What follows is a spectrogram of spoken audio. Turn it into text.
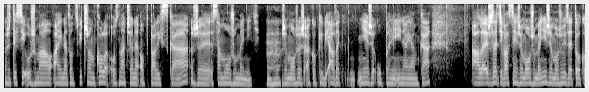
že ty si už mal aj na tom cvičnom kole označené odpaliská, že sa môžu meniť. Uh-huh. Že môžeš ako keby, ale tak nie, že úplne iná jamka, ale že sa ti vlastne, že môžu meniť, že môžu ísť aj toľko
